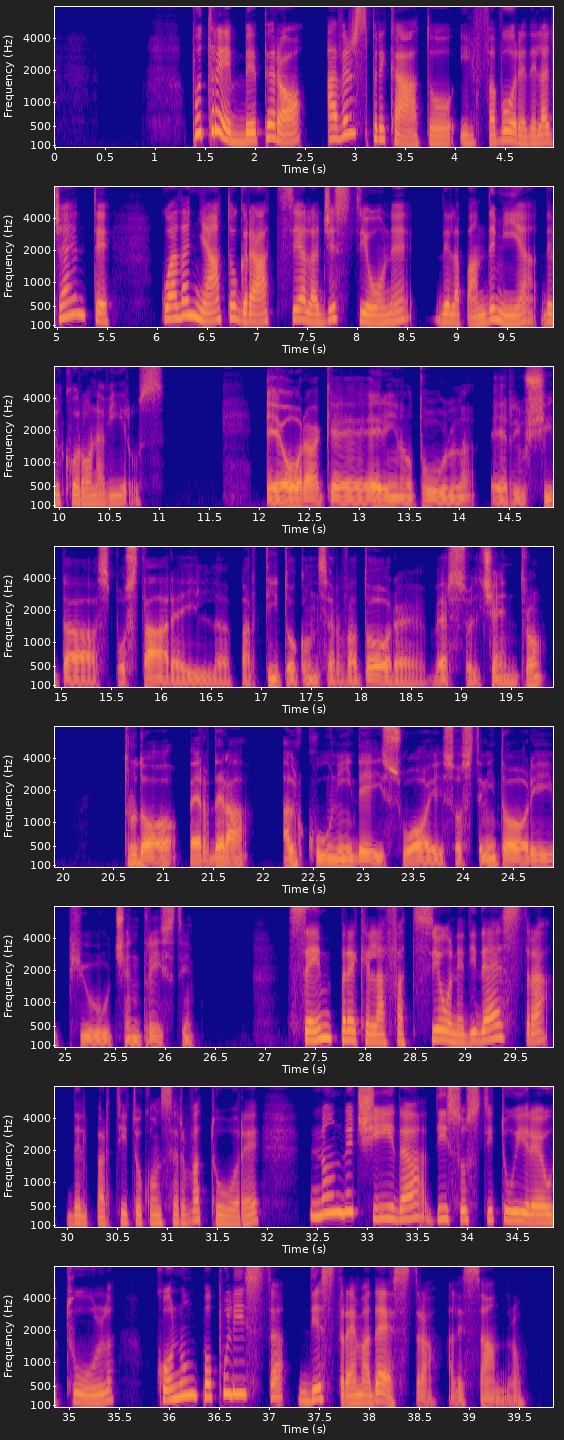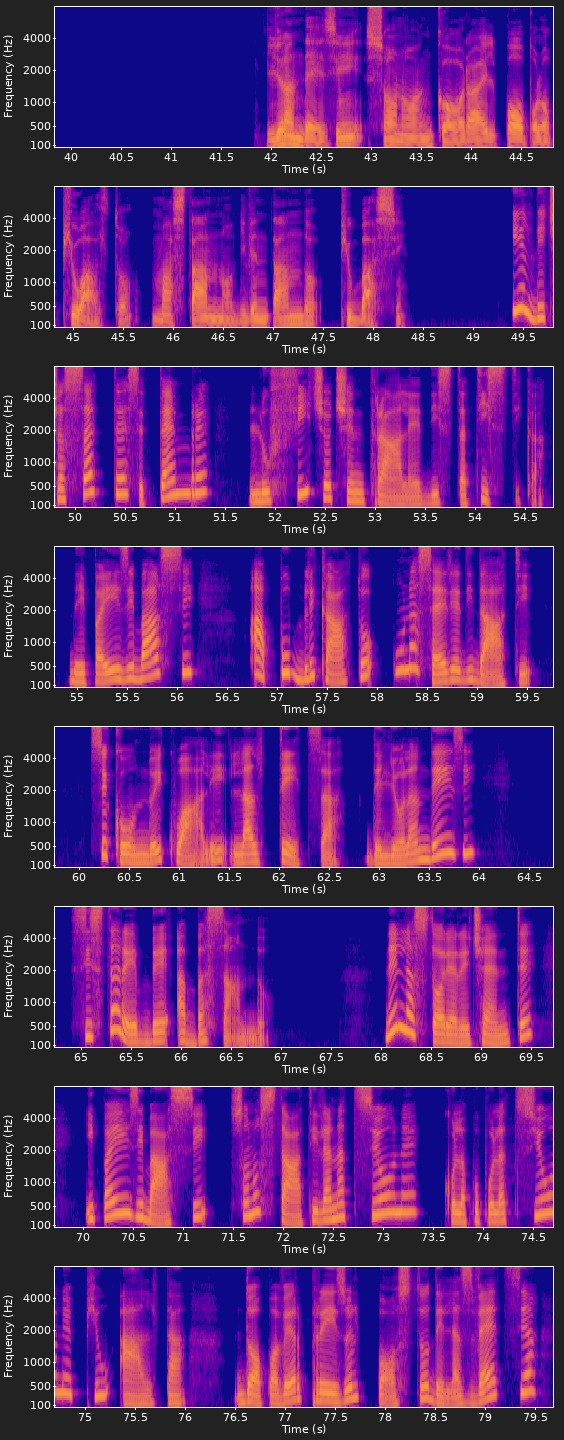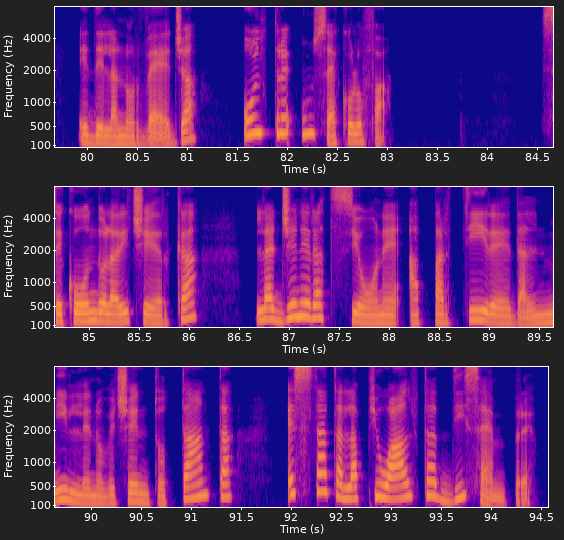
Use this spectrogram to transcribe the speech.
Potrebbe però aver sprecato il favore della gente guadagnato grazie alla gestione della pandemia del coronavirus. E ora che Erin O'Toole è riuscita a spostare il partito conservatore verso il centro, Trudeau perderà alcuni dei suoi sostenitori più centristi. Sempre che la fazione di destra del Partito Conservatore non decida di sostituire O'Toole con un populista di estrema destra, Alessandro. Gli olandesi sono ancora il popolo più alto, ma stanno diventando più bassi. Il 17 settembre l'Ufficio centrale di statistica dei Paesi Bassi ha pubblicato una serie di dati secondo i quali l'altezza degli olandesi si starebbe abbassando. Nella storia recente, i Paesi Bassi sono stati la nazione con la popolazione più alta dopo aver preso il posto della Svezia e della Norvegia oltre un secolo fa. Secondo la ricerca, la generazione a partire dal 1980 è stata la più alta di sempre.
